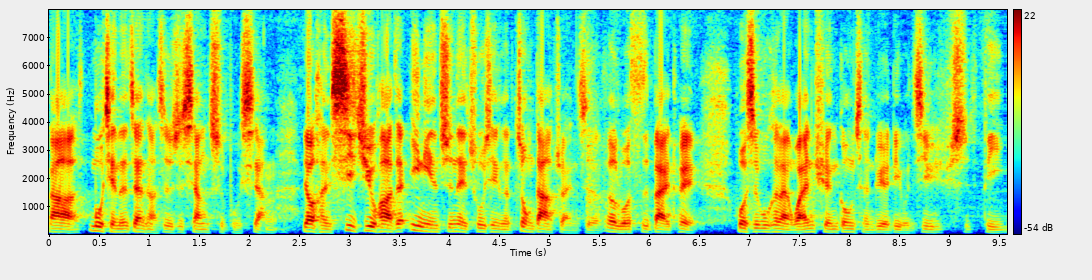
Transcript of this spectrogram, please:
那目前的战场是不是相持不下？要很戏剧化，在一年之内出现一个重大转折，俄罗斯败退，或是乌克兰完全攻城略地，我几率是低。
